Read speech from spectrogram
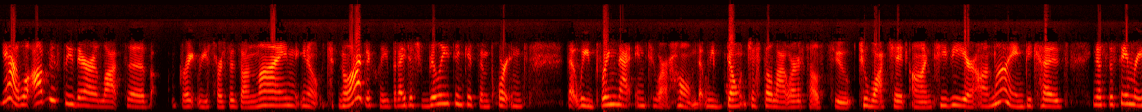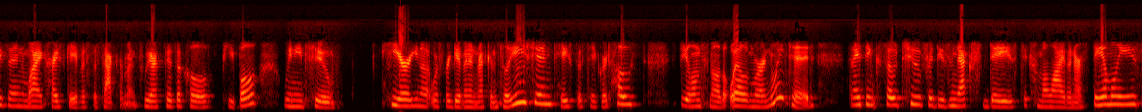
Yeah, well, obviously there are lots of great resources online, you know, technologically, but I just really think it's important that we bring that into our home, that we don't just allow ourselves to, to watch it on TV or online because, you know, it's the same reason why Christ gave us the sacraments. We are physical people. We need to hear, you know, that we're forgiven in reconciliation, taste the sacred host, feel and smell the oil, and we're anointed. And I think so too for these next days to come alive in our families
